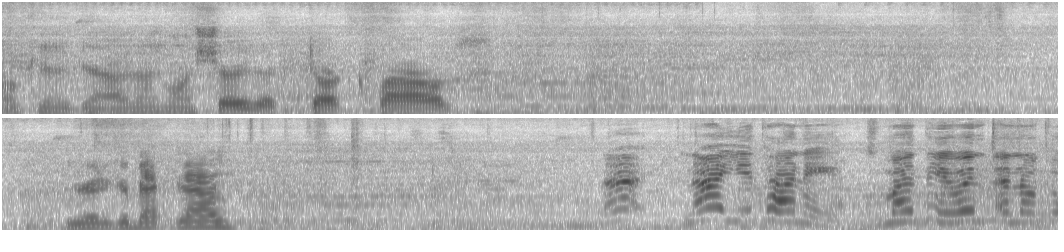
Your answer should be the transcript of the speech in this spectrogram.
Okay guys, I just want to show you the dark clouds. You ready to go back down? Na yitani. Smati went ano to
